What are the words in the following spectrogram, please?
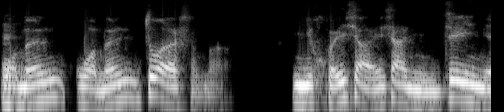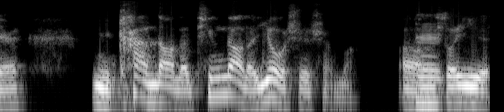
我们我们做了什么？你回想一下，你这一年你看到的、听到的又是什么？呃，所以，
